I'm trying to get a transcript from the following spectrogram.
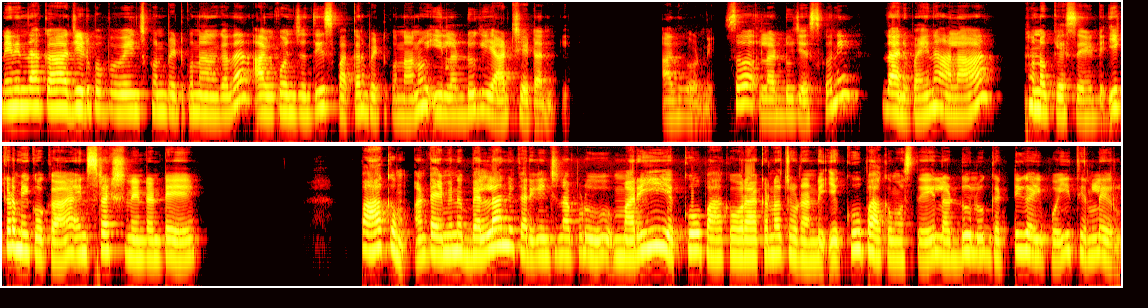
నేను ఇందాక జీడిపప్పు వేయించుకొని పెట్టుకున్నాను కదా అవి కొంచెం తీసి పక్కన పెట్టుకున్నాను. ఈ లడ్డూకి యాడ్ చేయడానికి అదిగోండి. సో లడ్డూ చేసుకొని దానిపైన అలా నొక్కేసేయండి. ఇక్కడ మీకు ఒక ఇన్స్ట్రక్షన్ ఏంటంటే పాకం అంటే ఐ మీన్ బెల్లాన్ని కరిగించినప్పుడు మరీ ఎక్కువ పాకం రాకుండా చూడండి. ఎక్కువ పాకం వస్తే లడ్డూలు గట్టిగా అయిపోయి తినలేరు.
